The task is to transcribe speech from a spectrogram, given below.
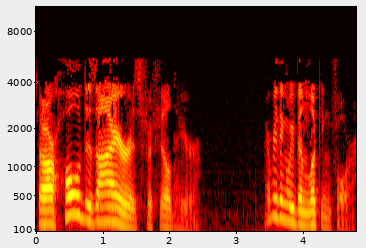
So our whole desire is fulfilled here. Everything we've been looking for.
